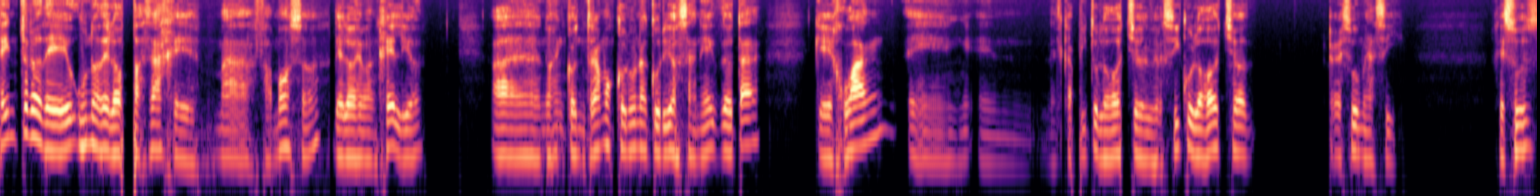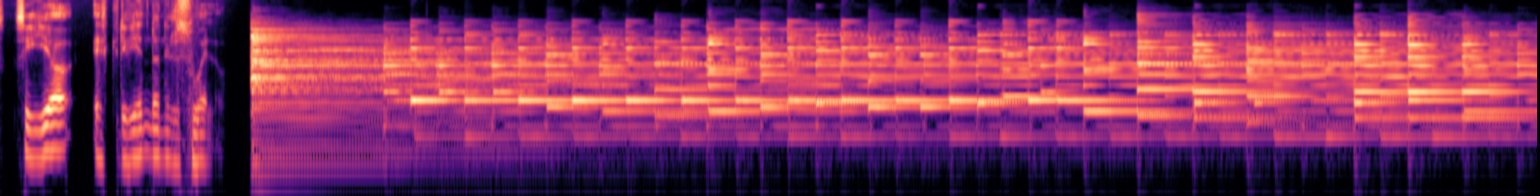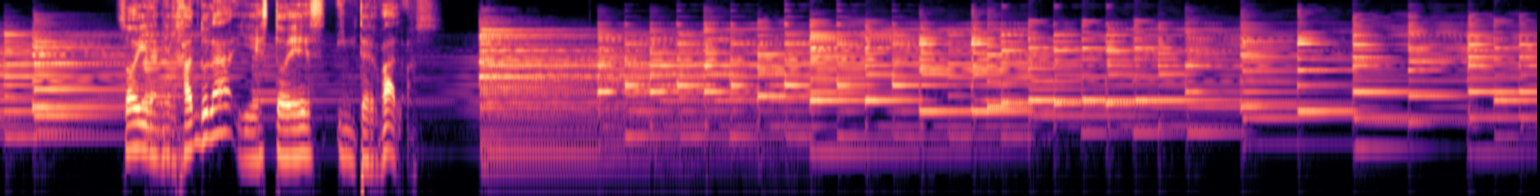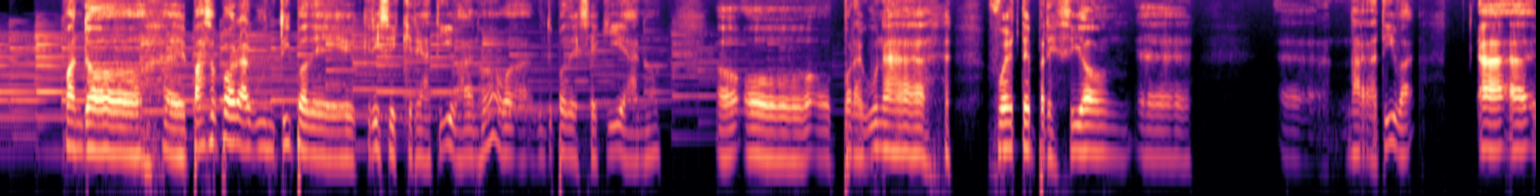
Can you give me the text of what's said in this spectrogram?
Dentro de uno de los pasajes más famosos de los evangelios, ah, nos encontramos con una curiosa anécdota que Juan, en, en el capítulo 8, el versículo 8, resume así. Jesús siguió escribiendo en el suelo. Soy Daniel Jándula y esto es Intervalos. Cuando eh, paso por algún tipo de crisis creativa, ¿no? O algún tipo de sequía, ¿no? O, por alguna fuerte presión eh, eh, narrativa, ah, ah,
